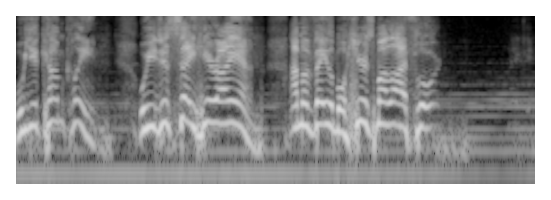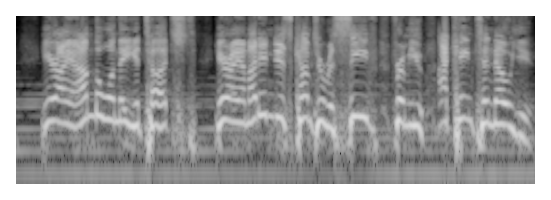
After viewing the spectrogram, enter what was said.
Will you come clean? Will you just say, Here I am. I'm available. Here's my life, Lord. Here I am. I'm the one that you touched. Here I am. I didn't just come to receive from you, I came to know you.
